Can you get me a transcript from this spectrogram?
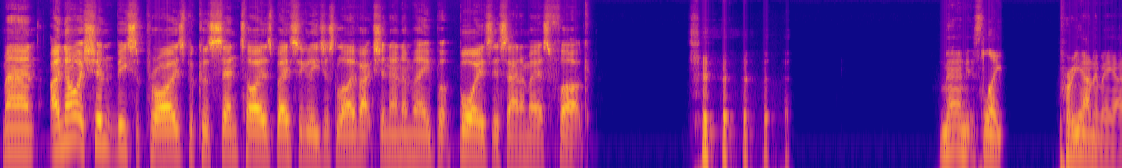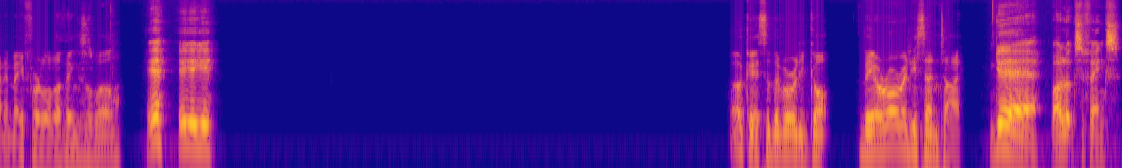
Man, I know I shouldn't be surprised because Sentai is basically just live action anime, but boy, is this anime as fuck. Man, it's like pre-anime anime for a lot of things as well. Yeah, yeah, yeah, yeah. Okay, so they've already got. They are already Sentai. Yeah, by looks of things.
